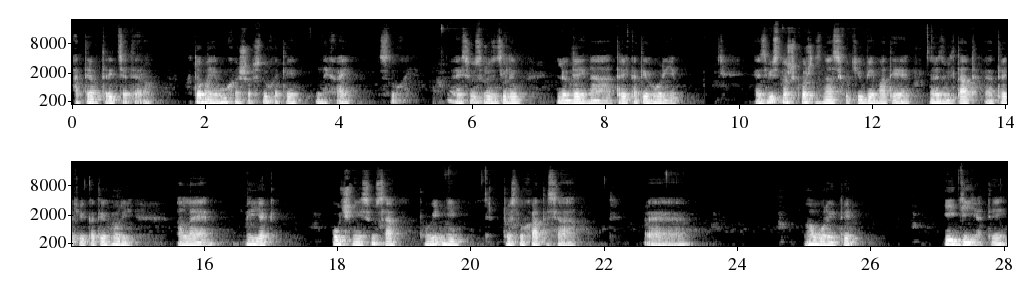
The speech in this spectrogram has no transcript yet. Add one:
а те в тридцятеро. Хто має вуха, щоб слухати, нехай слухає. Ісус розділив людей на три категорії. Звісно ж, кожен з нас хотів би мати результат третьої категорії, але ми, як учні Ісуса, повинні прислухатися, е, говорити і діяти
